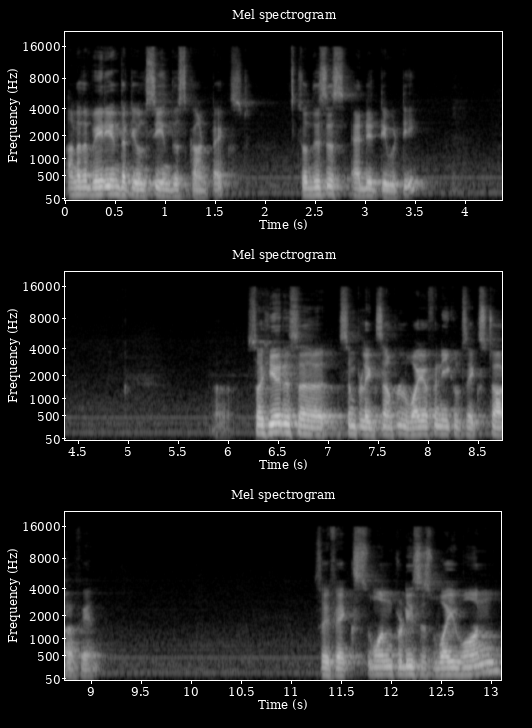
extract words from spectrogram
another variant that you will see in this context. So this is additivity. Uh, so here is a simple example, y of n equals x star of n. So if x1 produces y1,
